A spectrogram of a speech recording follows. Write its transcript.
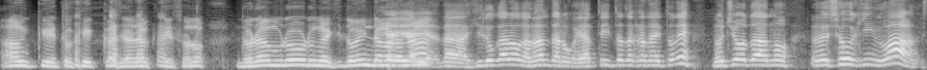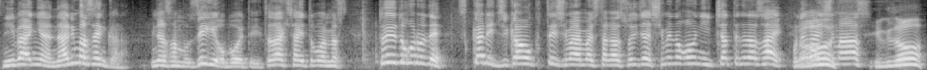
アンケート結果じゃなくて そのドラムロールがひどいんだいからな。やいやいやだからひどかろうがなんだろうがやっていただかないとね後ほどあのえー商品は2倍にはなりませんから皆さんもぜひ覚えていただきたいと思います。というところですっかり時間を食ってしまいましたがそれじゃあ締めの方に行っちゃってください。お願いします。行くぞ。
